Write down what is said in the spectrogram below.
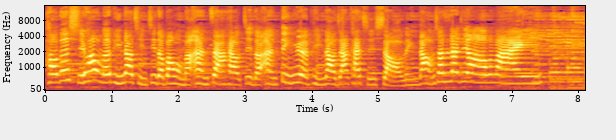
好的，喜欢我们的频道，请记得帮我们按赞，还有记得按订阅频道加开启小铃铛。我们下次再见哦，拜拜。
